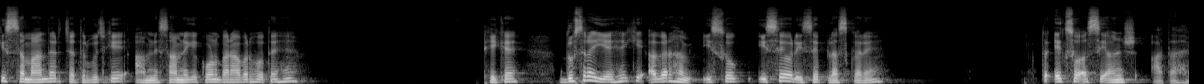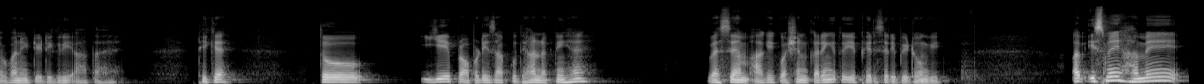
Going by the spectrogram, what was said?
कि समांतर चतुर्भुज के आमने सामने के कोण बराबर होते हैं। ठीक है? दूसरा ये है कि अगर हम इसको, इसे और इसे प्लस करें तो 180 अंश आता है 180 डिग्री आता है, ठीक है? तो ये प्रॉपर्टीज़ आपको ध्यान रखनी है। वैसे हम आगे क्वेश्चन करेंगे तो ये फिर से रिपीट होंगी। अब इसमें हमें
